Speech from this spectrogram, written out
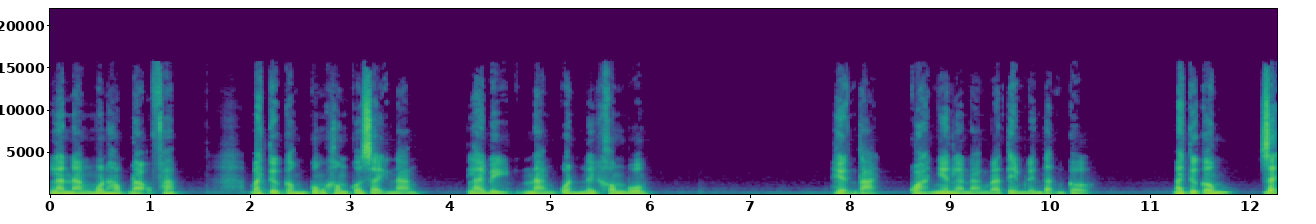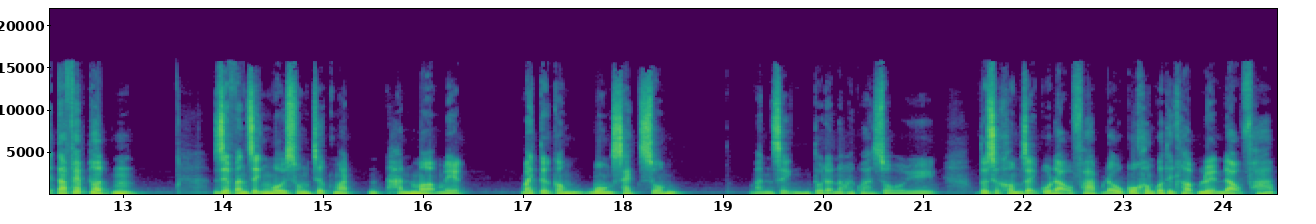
là nàng muốn học đạo Pháp. Bạch Tử Cống cũng không có dạy nàng, lại bị nàng quấn lấy không buông. Hiện tại, quả nhiên là nàng đã tìm đến tận cửa. Bạch Tử Cống, dạy ta phép thuật. Diệp Văn Dĩnh ngồi xuống trước mặt, hắn mở miệng. Bạch Tử Cống buông sách xuống. Văn Dĩnh, tôi đã nói qua rồi, tôi sẽ không dạy cô đạo Pháp đâu, cô không có thích hợp luyện đạo Pháp.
